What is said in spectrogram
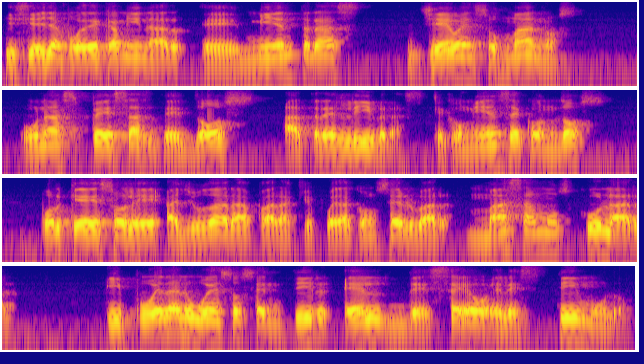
Y si ella puede caminar eh, mientras lleva en sus manos unas pesas de 2 a 3 libras, que comience con 2, porque eso le ayudará para que pueda conservar masa muscular y pueda el hueso sentir el deseo, el estímulo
